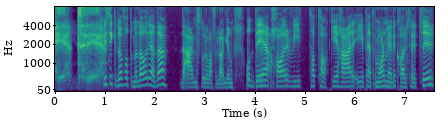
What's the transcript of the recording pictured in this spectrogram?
P3. Hvis ikke du har fått det med deg allerede, det er den store vaffeldagen. Og det har vi tatt tak i her i P3 Morgen med vikartøyter.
